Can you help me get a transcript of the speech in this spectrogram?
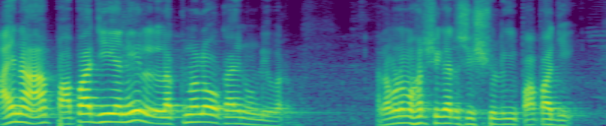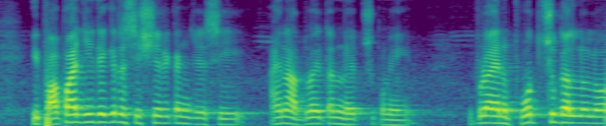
ఆయన పాపాజీ అని లక్నోలో ఒక ఆయన ఉండేవారు. రమణ మహర్షి గారి శిష్యులు ఈ పాపాజీ. ఈ పాపాజీ దగ్గర శిష్యరికం చేసి ఆయన అద్వైతం నేర్చుకుని ఇప్పుడు ఆయన పోర్చుగల్లో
